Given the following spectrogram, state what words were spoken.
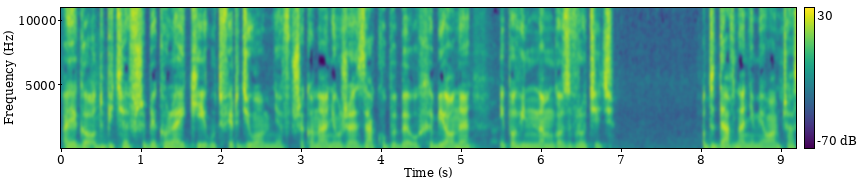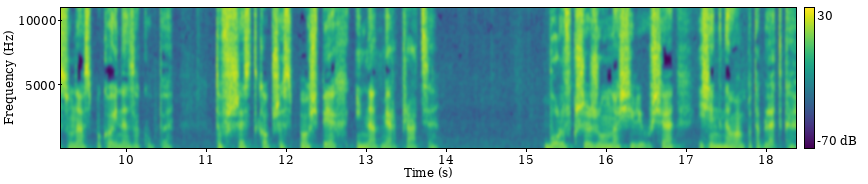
a jego odbicie w szybie kolejki utwierdziło mnie w przekonaniu, że zakup był chybiony i powinnam go zwrócić. Od dawna nie miałam czasu na spokojne zakupy. To wszystko przez pośpiech i nadmiar pracy. Ból w krzyżu nasilił się i sięgnęłam po tabletkę.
